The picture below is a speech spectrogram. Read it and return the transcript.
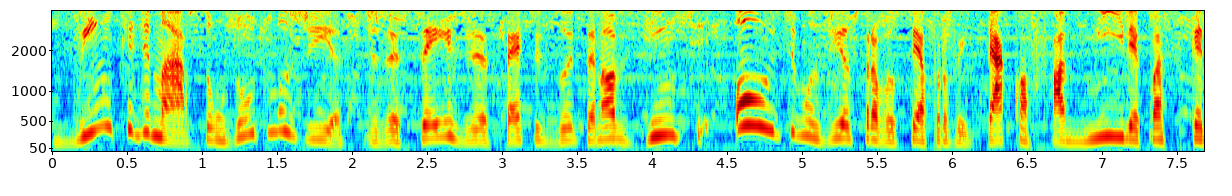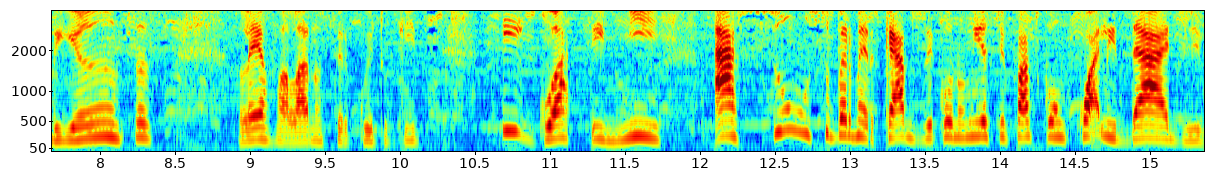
20 de março, são os últimos dias, 16, 17, 18, 19, 20 últimos dias para você aproveitar com a família, com as crianças. Leva lá no Circuito Kids Iguatemi. Assum Supermercados, economia se faz com qualidade.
